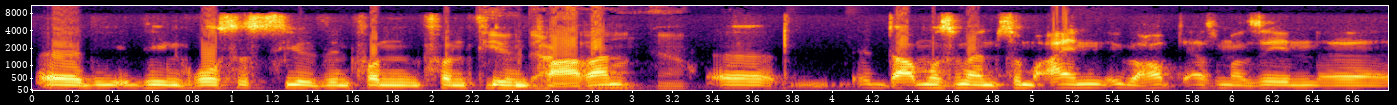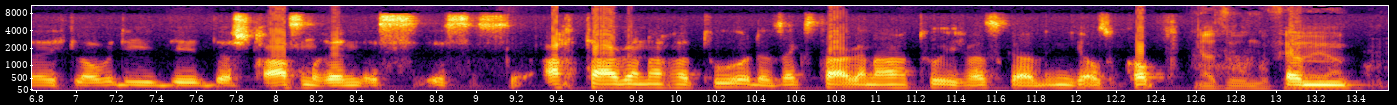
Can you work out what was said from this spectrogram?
Äh, die, die ein großes Ziel sind von, von vielen Fahrern. Ja. Äh, da muss man zum einen überhaupt erstmal sehen, äh, ich glaube, die, die, das Straßenrennen ist, ist acht Tage nach der Tour oder sechs Tage nach der Tour, ich weiß gerade nicht aus dem Kopf. Also ungefähr, ähm, ja.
